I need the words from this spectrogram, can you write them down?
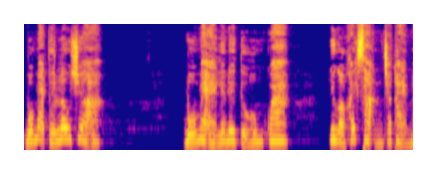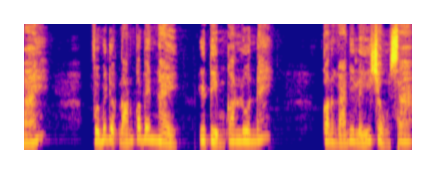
Bố mẹ tới lâu chưa ạ? Bố mẹ lên đây từ hôm qua, Nhưng ở khách sạn cho thoải mái. Vừa mới được đón qua bên này, Đi tìm con luôn đấy. Con gái đi lấy chồng xa,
